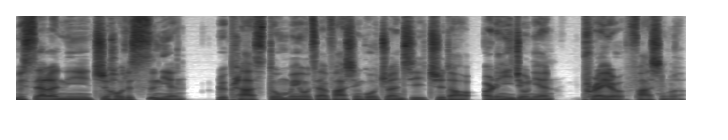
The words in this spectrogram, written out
Miscellany 之后的四年，Replus 都没有再发行过专辑，直到二零一九年 Prayer 发行了。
